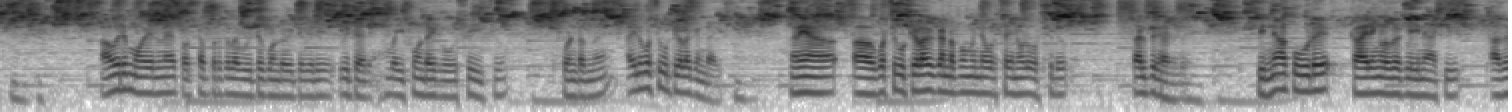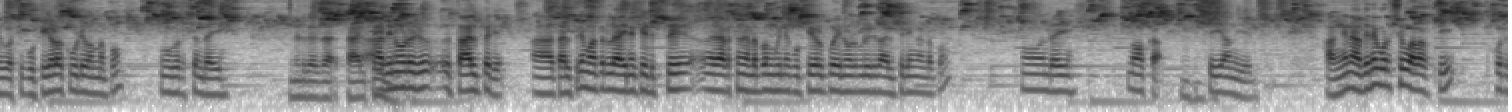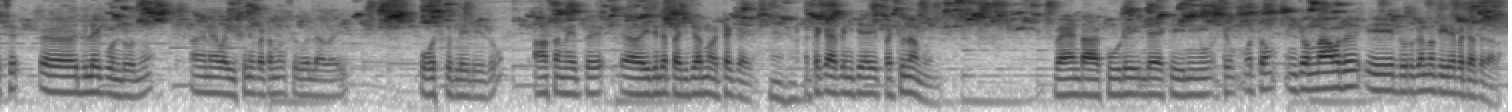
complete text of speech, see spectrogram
ആ ഒരു മുയലിനെ തൊട്ടപ്പുറത്തുള്ള വീട്ടിൽ കൊണ്ടുപോയിട്ട് ഇവർ വീട്ടുകാർ വൈഫ് കൊണ്ടുപോയി ക്രോസ് ചെയ്യിച്ചു കൊണ്ടുവന്ന് അതിൽ കുറച്ച് കുട്ടികളൊക്കെ ഉണ്ടായി. അങ്ങനെ കുറച്ച് കുട്ടികളൊക്കെ കണ്ടപ്പോൾ പിന്നെ കുറച്ച് അതിനോട് കുറച്ചൊരു താല്പര്യമുണ്ട്. പിന്നെ ആ കൂട് കാര്യങ്ങളൊക്കെ ക്ലീനാക്കി അത് കുറച്ച് കുട്ടികളൊക്കെ കൂടി വന്നപ്പോൾ നമുക്ക് കുറച്ച് എന്തായി? അതിനോടൊരു താല്പര്യം. താല്പര്യം മാത്രമല്ല അതിനൊക്കെ എടുത്ത് അടക്കം കണ്ടപ്പം പിന്നെ കുട്ടികൾക്കും അതിനോടുള്ളൊരു താല്പര്യം കണ്ടപ്പം എന്തായി? നോക്കാം ചെയ്യാമെന്ന് വിചാരിച്ചു. അങ്ങനെ അതിനെ കുറച്ച് വളർത്തി കുറച്ച് ഇതിലേക്ക് കൊണ്ടുവന്നു. അങ്ങനെ വൈഫിന് പെട്ടെന്ന് സുഖമില്ലാതായി. ഹോസ്പിറ്റലൈസ് ചെയ്തു. ആ സമയത്ത് ഇതിന്റെ പരിചരണം ഒറ്റക്കായി. ഒറ്റക്കായപ്പോൾ എനിക്ക് പറ്റില്ല എന്ന് തോന്നി. വേണ്ട കൂടിന്റെ ക്ലീനിങ്ങും മറ്റും. മൊത്തം എനിക്ക് ഒന്നാമത് ഈ ദുർഗന്ധം തീരെ പറ്റാത്ത ഒരാളാണ്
